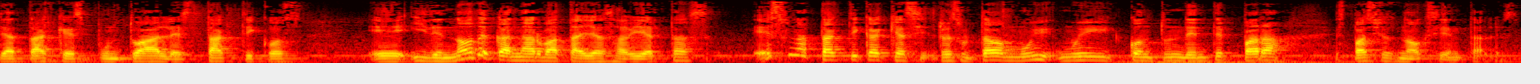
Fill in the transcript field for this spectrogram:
de ataques puntuales, tácticos, eh, y de no de ganar batallas abiertas, es una táctica que ha resultado muy, muy contundente para espacios no occidentales.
